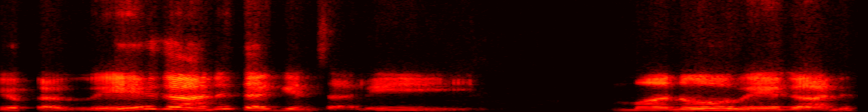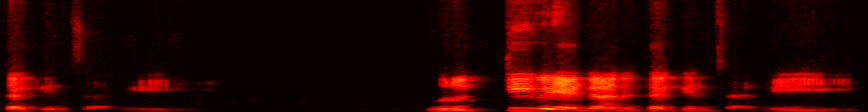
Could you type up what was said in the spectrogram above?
యొక్క వేగాన్ని తగ్గించాలి. మనోవేగాన్ని తగ్గించాలి. వృత్తి వేగాన్ని తగ్గించాలి.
